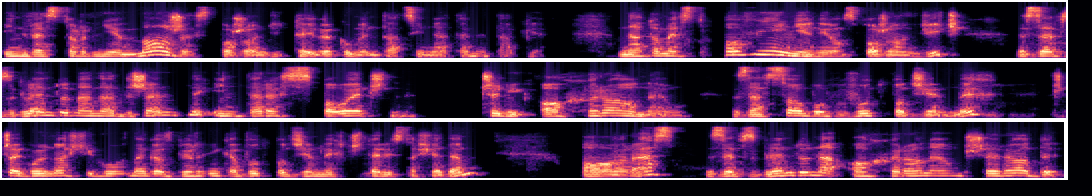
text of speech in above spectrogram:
inwestor nie może sporządzić tej dokumentacji na tym etapie. Natomiast powinien ją sporządzić ze względu na nadrzędny interes społeczny, czyli ochronę zasobów wód podziemnych, w szczególności głównego zbiornika wód podziemnych 407 oraz ze względu na ochronę przyrody,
